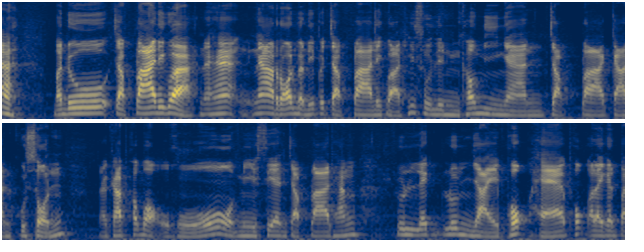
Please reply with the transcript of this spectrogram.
อะมาดูจับปลาดีกว่านะฮะหน้าร้อนแบบนี้ไปจับปลาดีกว่าที่สุรินทร์เขามีงานจับปลาการกุศลนะครับเขาบอกโอ้โห มีเซียนจับปลาทั้งรุ่นเล็กรุ่นใหญ่พกแหพกอะไรกันไป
